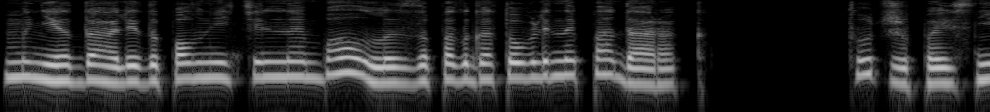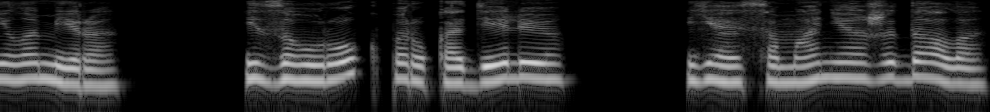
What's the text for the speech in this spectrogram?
Мне дали дополнительные баллы за подготовленный подарок. Тут же пояснила Мира. И за урок по рукоделию. Я и сама не ожидала.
